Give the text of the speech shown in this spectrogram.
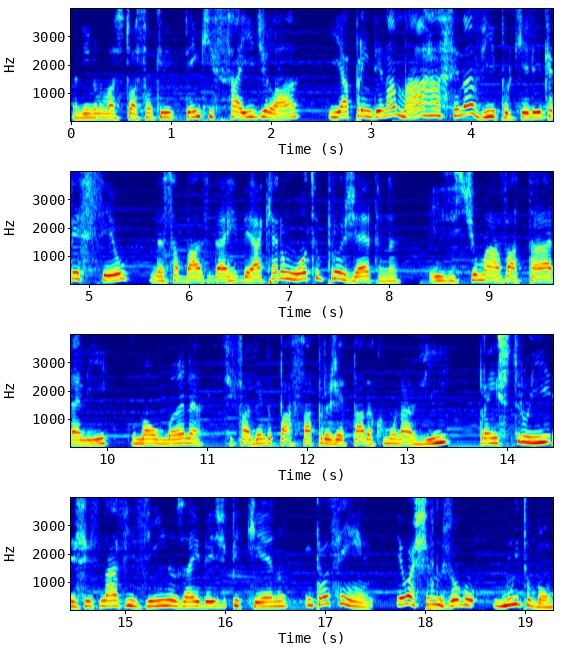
ali numa situação que ele tem que sair de lá e aprender na marra a ser navio, porque ele cresceu nessa base da RDA, que era um outro projeto, né? Existia uma avatar ali, uma humana se fazendo passar projetada como navio para instruir esses navizinhos aí desde pequeno. Então, assim, eu achei um jogo muito bom.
